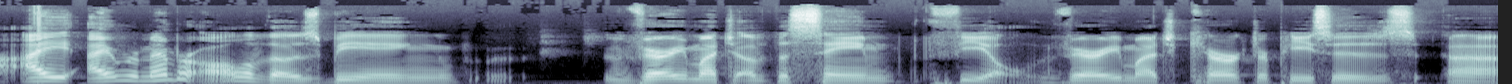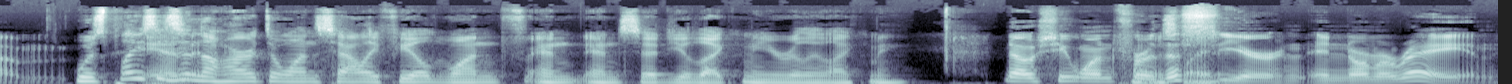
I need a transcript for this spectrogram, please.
I I remember all of those being very much of the same feel, very much character pieces. Um, Was Places And- in the Heart the one Sally Field won and and said you like me, you really like me? no, she won for this late. year in, in Norma Rae in,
